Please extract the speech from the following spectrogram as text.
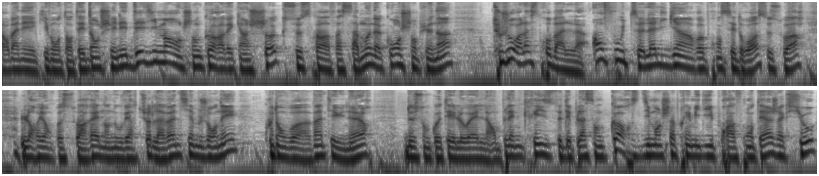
Villeurbanais qui vont tenter d'enchaîner dès dimanche encore avec un choc. Ce sera face à Monaco en championnat. Toujours à l'Astrobal. En foot, la Ligue 1 reprend ses droits ce soir. Lorient reçoit Rennes en ouverture de la 20e journée. Coup d'envoi à 21h. De son côté, l'OL en pleine crise se déplace en Corse dimanche après-midi pour affronter Ajaccio.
